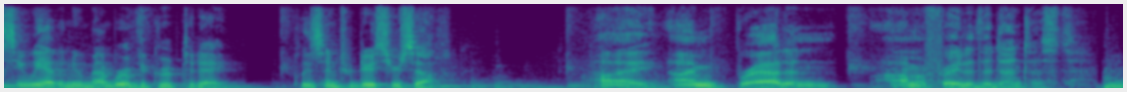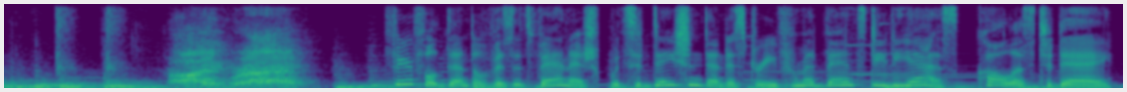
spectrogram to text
see we have a new member of the group today. Please introduce yourself. Hi, I'm Brad, and I'm afraid of the dentist. Hi, Brad. Fearful dental visits vanish with sedation dentistry from Advanced DDS. Call us today.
